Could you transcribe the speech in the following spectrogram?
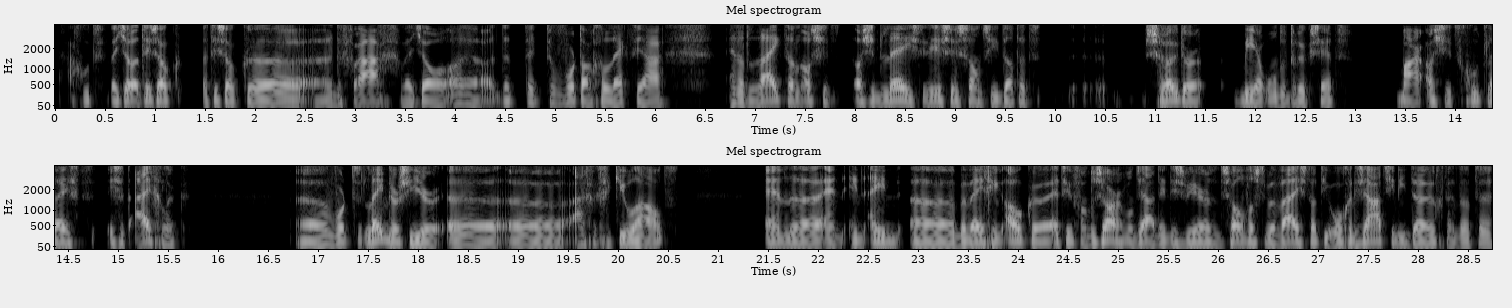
Ja, goed. Weet je wel, het is ook, het is ook de vraag, weet je wel. dat, dat wordt dan gelekt, ja. En dat lijkt dan, als je het, als je het leest, in eerste instantie dat het eh, Schreuder meer onder druk zet. Maar als je het goed leest, is het eigenlijk... eh, wordt Leenders hier eh, eigenlijk gekielhaald. En, eh, en in één eh, beweging ook eh, Edwin van der Sar. Want ja, dit is weer het zoveelste bewijs dat die organisatie niet deugt. En dat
